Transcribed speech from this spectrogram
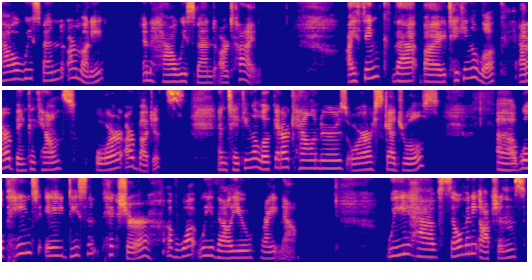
how we spend our money and how we spend our time. I think that by taking a look at our bank accounts or our budgets and taking a look at our calendars or our schedules, uh, will paint a decent picture of what we value right now. We have so many options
